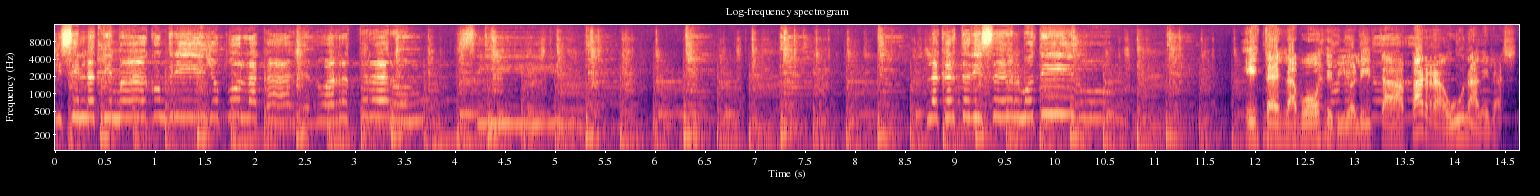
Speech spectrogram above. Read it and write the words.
Y sin lástima con grillo por la calle lo arrastraron, La carta dice el motivo. Esta es la voz de Violeta Parra, una de las,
